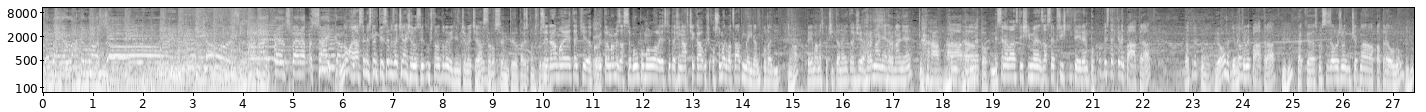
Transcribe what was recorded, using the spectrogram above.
to play a rock and roll song? No a já si myslím, ty se mi začínáš rosit, už to na tobě vidím, čeveče. Já se rozsim, ty tady v tom Před studiu. náma je teď, eh, konektor máme za sebou pomalu, ale jistě, takže nás čeká už 28. mejdan v pořadí, Aha. který máme spočítaný, takže hrnaně, hrnaně. Aha, A, hrn, hrnme to. My se na vás těšíme zase příští týden. Pokud byste chtěli pátrat, já to řeknu, ne? Jo, řekni Kdyby to. chtěli pátrat, mm-hmm. tak eh, jsme si založili účet na Patreonu, mm-hmm.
